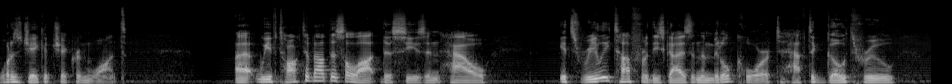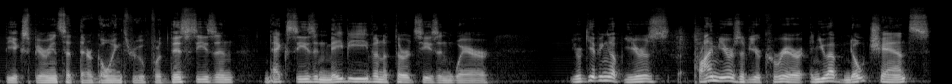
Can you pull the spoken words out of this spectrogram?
what does Jakob Chychrun want? Uh, we've talked about this a lot this season, how it's really tough for these guys in the middle core to have to go through the experience that they're going through for this season, next season, maybe even a third season where you're giving up years, prime years of your career, and you have no chance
